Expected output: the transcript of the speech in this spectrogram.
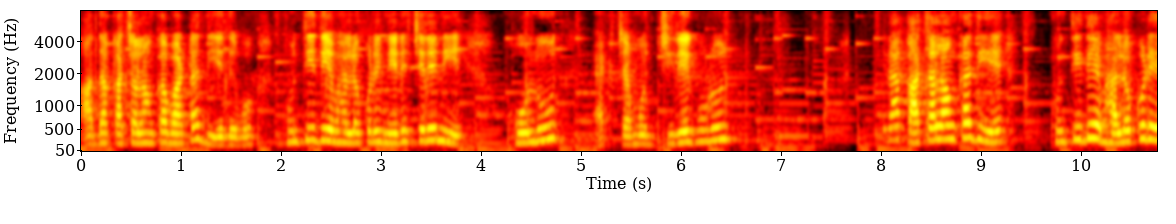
আদা, কাঁচা লঙ্কা বাটা দিয়ে দেবো। খুন্তি দিয়ে ভালো করে নেড়ে চেড়ে নিয়ে হলুদ, এক চামচ জিরে গুঁড়ো এরা কাঁচা লঙ্কা দিয়ে খুন্তি দিয়ে ভালো করে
